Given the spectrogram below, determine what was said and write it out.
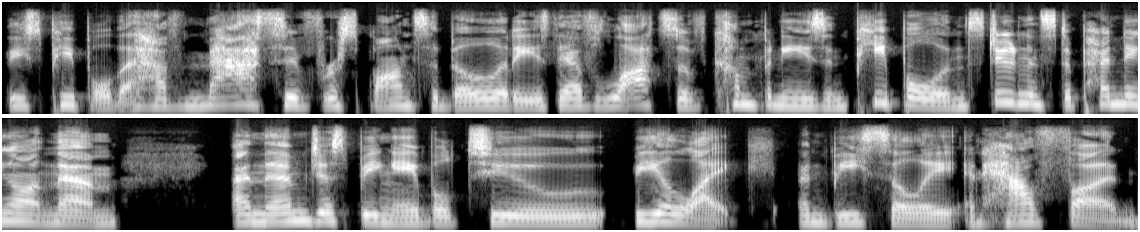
these people that have massive responsibilities, they have lots of companies and people and students depending on them, and them just being able to be alike and be silly and have fun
